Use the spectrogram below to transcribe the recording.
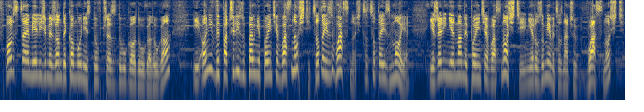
w Polsce mieliśmy rządy komunistów przez długo, długo, długo i oni wypaczyli zupełnie pojęcie własności. Co to jest własność? Co, co to jest moje? Jeżeli nie mamy pojęcia własności, nie rozumiemy, co znaczy własność,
